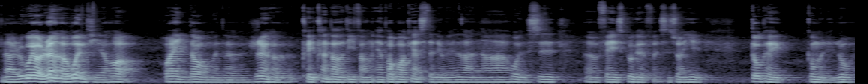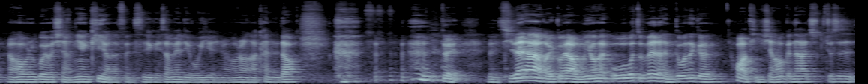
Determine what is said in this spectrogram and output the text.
那如果有任何问题的话，欢迎到我们的任何可以看到的地方，Apple Podcast 的留言栏啊，或者是呃 Facebook 的粉丝专业，都可以跟我们联络。然后如果有想念 Kia 的粉丝，也可以上面留言，然后让他看得到。对对，期待他的回归啊！我们有很我我准备了很多那个话题，想要跟他就是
